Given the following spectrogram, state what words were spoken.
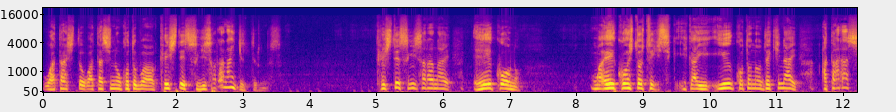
私と私の言葉は決して過ぎ去らないと言ってるんです決して過ぎ去らない栄光の、まあ、栄光としてしか言うことのできない新し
